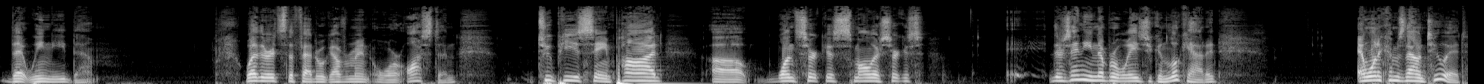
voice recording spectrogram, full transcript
that we need them? Whether it's the federal government or Austin, two peas, same pod, uh, one circus, smaller circus. There's any number of ways you can look at it. And when it comes down to it,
